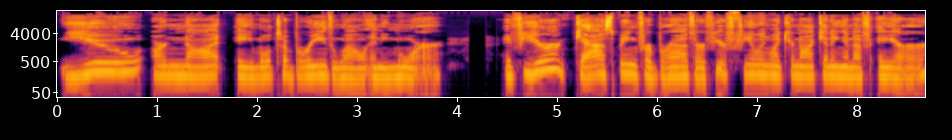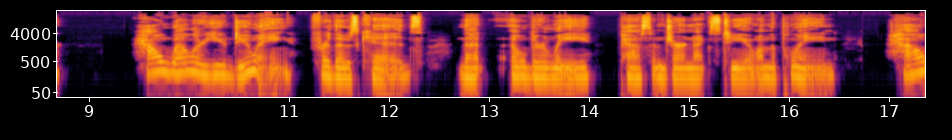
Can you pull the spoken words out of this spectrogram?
You are not able to breathe well anymore. If you're gasping for breath or if you're feeling like you're not getting enough air, how well are you doing for those kids, that elderly passenger next to you on the plane. How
